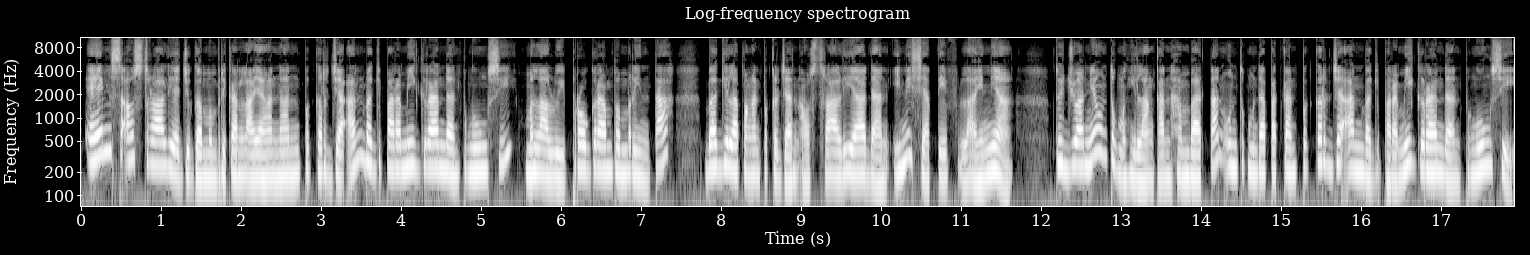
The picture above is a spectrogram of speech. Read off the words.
AIMS Australia juga memberikan layanan pekerjaan bagi para migran dan pengungsi melalui program pemerintah bagi lapangan pekerjaan Australia dan inisiatif lainnya. Tujuannya untuk menghilangkan hambatan untuk mendapatkan pekerjaan bagi para migran dan pengungsi.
